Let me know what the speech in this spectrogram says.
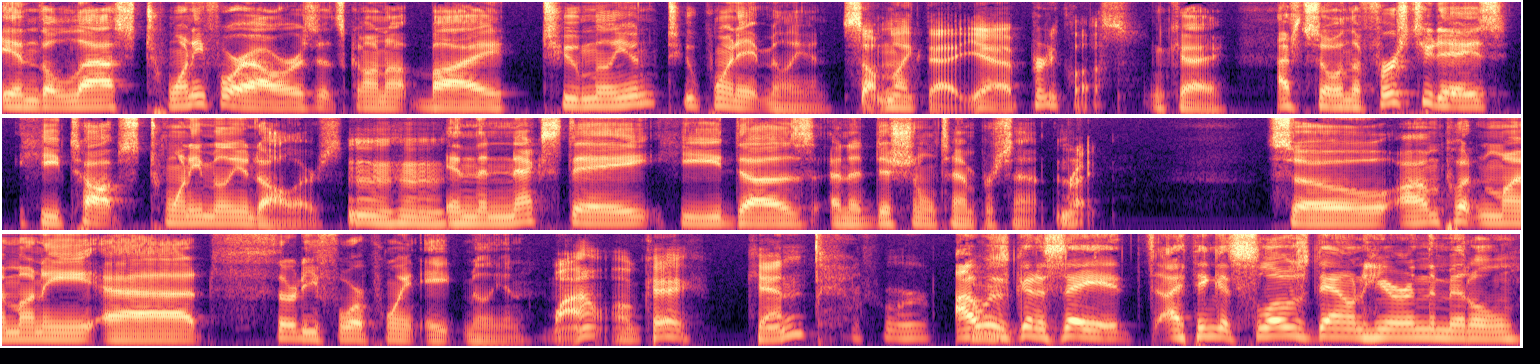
in the last 24 hours, it's gone up by 2 million, 2.8 million. Something like that. Yeah, pretty close. Okay. So in the first two days, he tops $20 million. Mm-hmm. In the next day, he does an additional 10%. Right. So I'm putting my money at 34.8 million. Wow. Okay. Kenn? for- I was going to say, it, I think it slows down here in the middle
